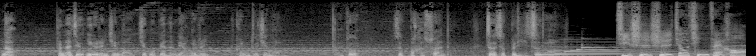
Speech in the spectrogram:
那本来只有一个人进牢，结果变成两个人可能都进牢，这个是不合算的，这是不理智的。即使是交情再好，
